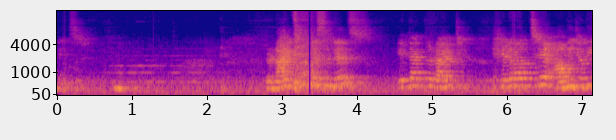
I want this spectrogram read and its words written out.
নেক্সট রাইট টু রেসিডেন্স এটা একটা রাইট সেটা হচ্ছে আমি যদি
